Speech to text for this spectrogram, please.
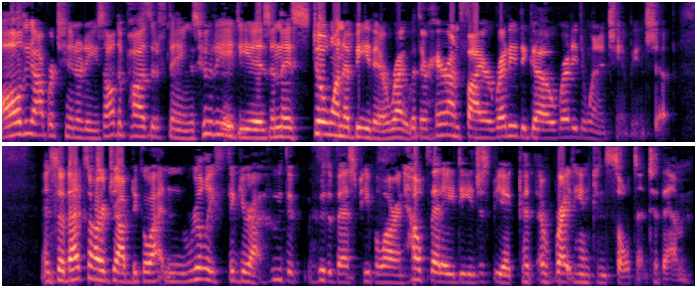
all the opportunities, all the positive things, who the AD is, and they still want to be there, right, with their hair on fire, ready to go, ready to win a championship. And so that's our job to go out and really figure out who the who the best people are and help that AD just be a, a right hand consultant to them.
